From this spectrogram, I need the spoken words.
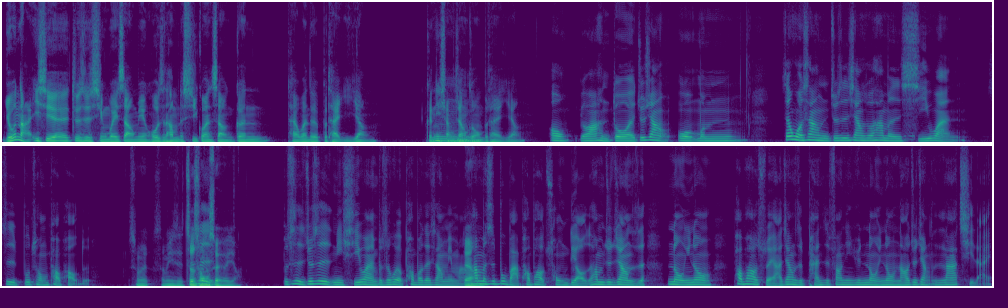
有哪一些就是行为上面，或是他们的习惯上，跟台湾的不太一样，跟你想象中不太一样？哦，有啊，很多哎，就像我我们生活上，就是像说他们洗碗是不冲泡泡的，什么什么意思？就冲水而已哦。不是，就是你洗碗不是会有泡泡在上面吗？啊他们是不把泡泡冲掉的，他们就这样子弄一弄泡泡水啊，这样子盘子放进去弄一弄，然后就这样拉起来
